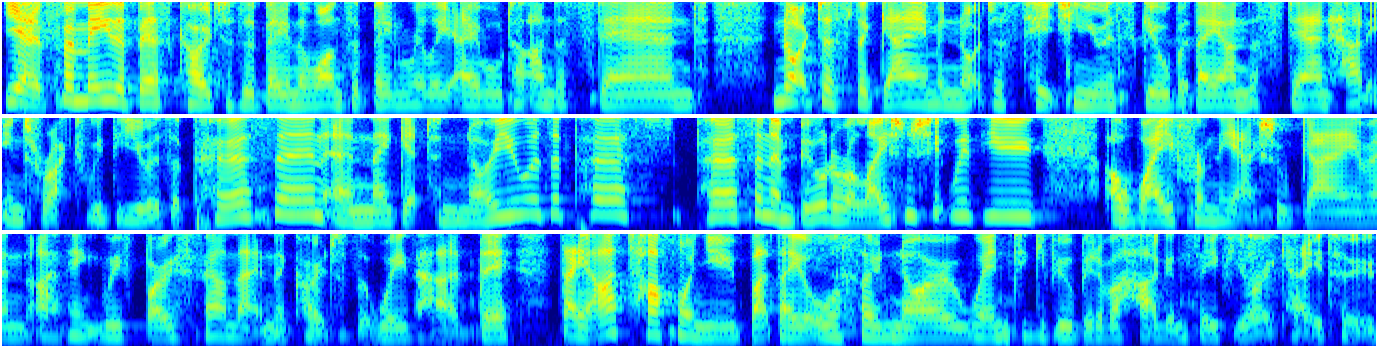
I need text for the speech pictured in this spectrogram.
yeah. for me, the best coaches have been the ones that've been really able to understand not just the game and not just teaching you a skill, but they understand how to interact with you as a person and they get to know you as a pers- person and build a relationship with you away from the actual game. And I think we've both found that in the coaches that we've had. They they are tough on you, but they also know when to give you a bit of a hug and see if you're okay too.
